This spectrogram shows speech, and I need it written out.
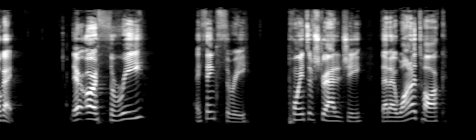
Okay. There are three, I think three, points of strategy that I want to talk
